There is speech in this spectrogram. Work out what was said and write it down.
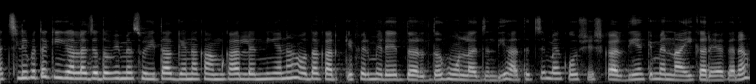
ਐਕਚੁਅਲੀ ਪਤਾ ਕੀ ਗੱਲ ਆ, ਜਦੋਂ ਵੀ ਮੈਂ ਸੂਈ ਧਾਗੇ ਨਾਲ ਕੰਮ ਕਰ ਲੈਂਦੀ ਆ ਨਾ, ਉਹਦਾ ਕਰਕੇ ਫਿਰ ਮੇਰੇ ਦਰਦ ਹੋਣ ਲੱਗ ਜਾਂਦੀ ਹੱਥ 'ਚ। ਮੈਂ ਕੋਸ਼ਿਸ਼ ਕਰਦੀ ਆ ਕਿ ਮੈਂ ਨਾ ਹੀ ਕਰਿਆ ਕਰਾਂ।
